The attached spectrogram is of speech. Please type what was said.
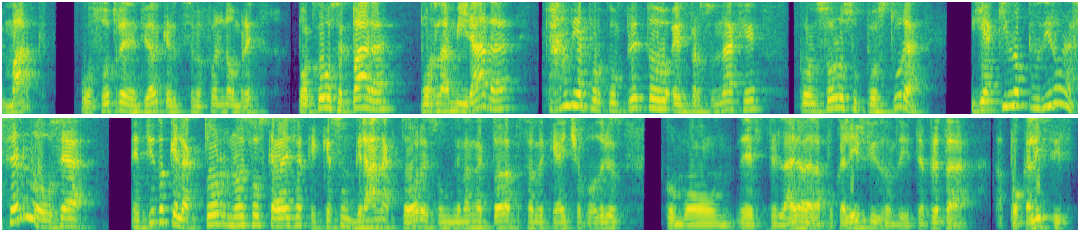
Mark o su otra identidad, que ahorita se me fue el nombre, por cómo se para, por la mirada, cambia por completo el personaje con solo su postura. Y aquí no pudieron hacerlo, o sea, Entiendo que el actor no es Oscar Isaac, que, es un gran actor, es un gran actor a pesar de que ha hecho bodrios como este, La Era del Apocalipsis, donde interpreta Apocalipsis,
